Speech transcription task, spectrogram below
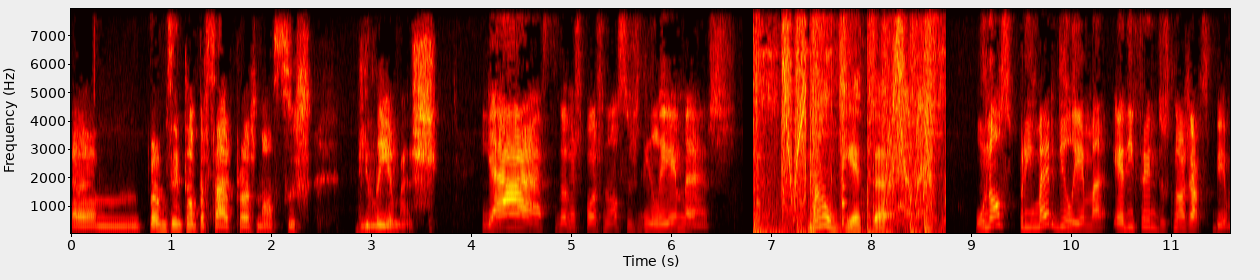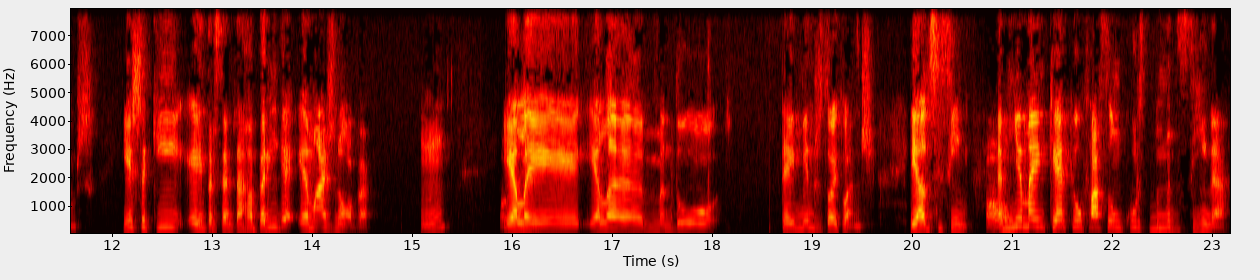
Um, vamos então passar para os nossos dilemas. Yes, vamos para os nossos dilemas. Malgueta. O nosso primeiro dilema é diferente dos que nós já recebemos. Este aqui é interessante. A rapariga é mais nova. Hum? Okay. Ela, é, ela mandou. tem menos de 18 anos. E ela disse assim: oh. A minha mãe quer que eu faça um curso de medicina.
